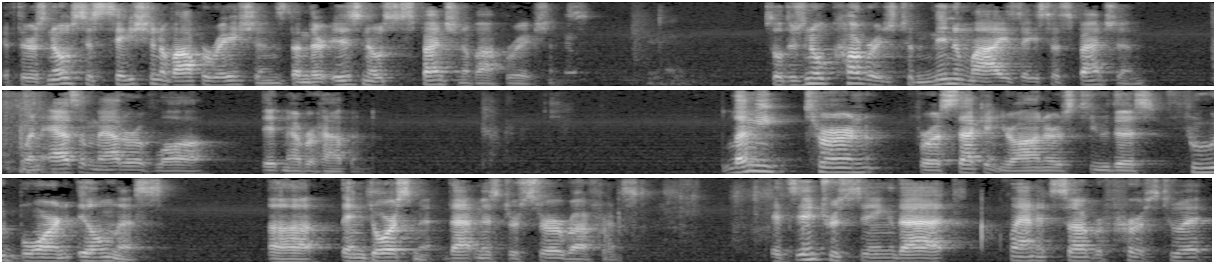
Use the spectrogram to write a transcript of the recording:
if there's no cessation of operations, then there is no suspension of operations. So there's no coverage to minimize a suspension when, as a matter of law, it never happened. Let me turn for a second, Your Honors, to this foodborne illness uh, endorsement that Mr. Suhr referenced. It's interesting that Planet Sub refers to it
